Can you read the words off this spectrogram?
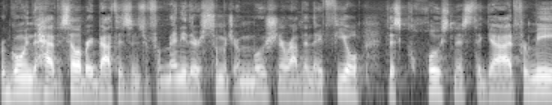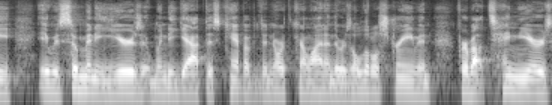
we're going to have celebrate baptisms, and for many, there's so much emotion around them. They feel this closeness to God. For me, it was so many years at Windy Gap, this camp up in North Carolina, and there was a little stream, and for about 10 years,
